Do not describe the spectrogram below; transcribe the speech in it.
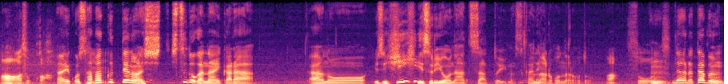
ああそっか。ああいうこう砂漠っていうのはし湿度がないからあのー要するにヒリヒリするような暑さといいますかね。なるほどなるほど。あそううんですね、だから多分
